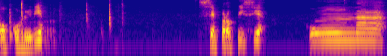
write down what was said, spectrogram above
ocurriría. Se propicia una,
